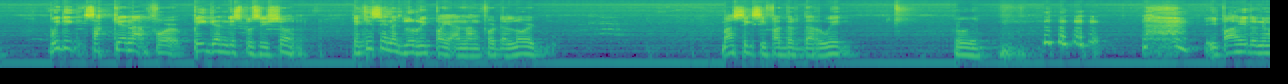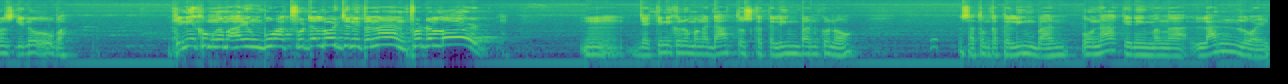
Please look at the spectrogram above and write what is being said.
pwede sakyan na for pagan disposition. Kaya kinsa naglorify anang for the Lord. Basig si Father Darwin. Uy. Ipahid ni mas Ginoo ba? Kini ko mga maayong buhat for the Lord dyan tanan, for the Lord. Hmm, ya kini ko no mga datos katalingban ko no. Sa atong katalingban, una kining mga landlord.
